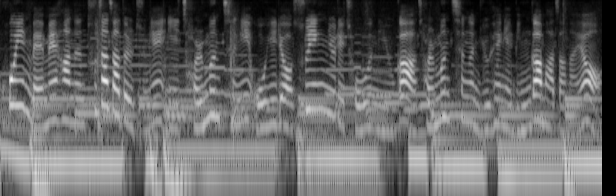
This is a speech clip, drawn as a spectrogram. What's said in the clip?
코인 매매하는 투자자들 중에 이 젊은 층이 오히려 수익률이 좋은 이유가 젊은 층은 유행에 민감하잖아요.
